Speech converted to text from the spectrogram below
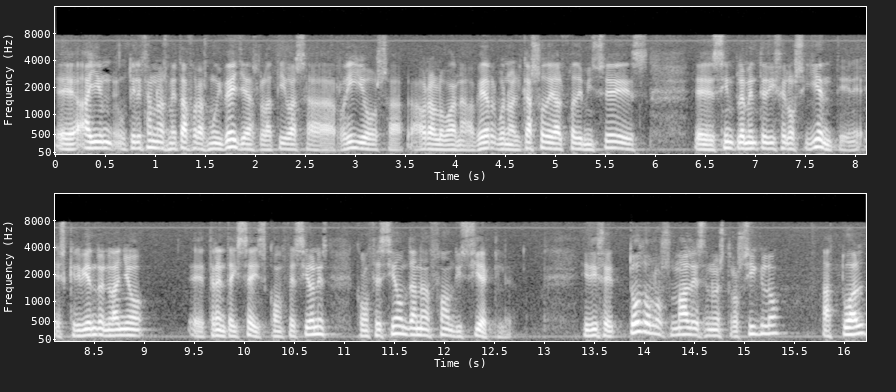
eh, utilizan unas metáforas muy bellas relativas a ríos, ahora lo van a ver. Bueno, el caso de Alfred de Musset eh, simplemente dice lo siguiente, escribiendo en el año 36, eh, Confesiones, Confesión d'un enfant du siècle. Y dice, todos los males de nuestro siglo actual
